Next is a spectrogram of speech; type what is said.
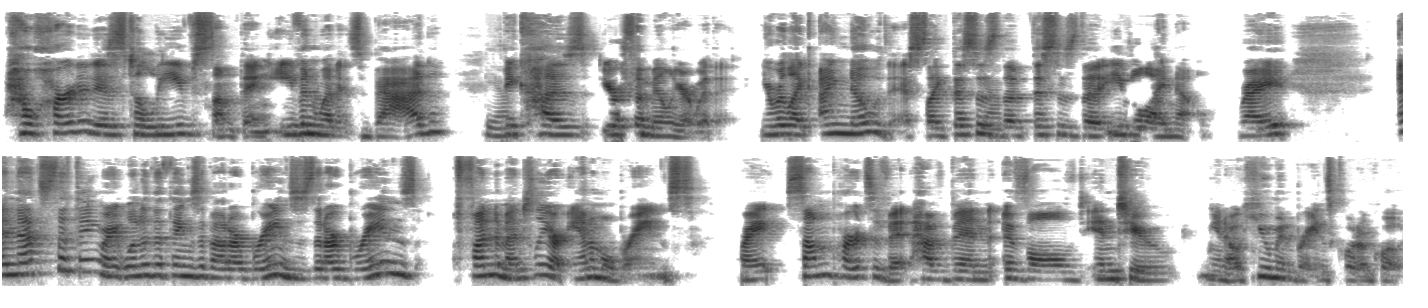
how hard it is to leave something, even when it's bad, yeah. because you're familiar with it. You were like, I know this. Like, this is yeah. the, this is the evil I know, right? And that's the thing, right? One of the things about our brains is that our brains fundamentally are animal brains, right? Some parts of it have been evolved into, you know, human brains, quote unquote.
